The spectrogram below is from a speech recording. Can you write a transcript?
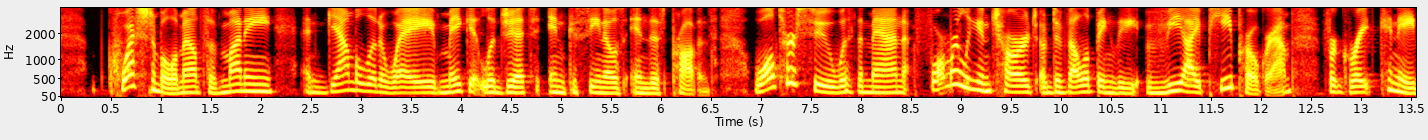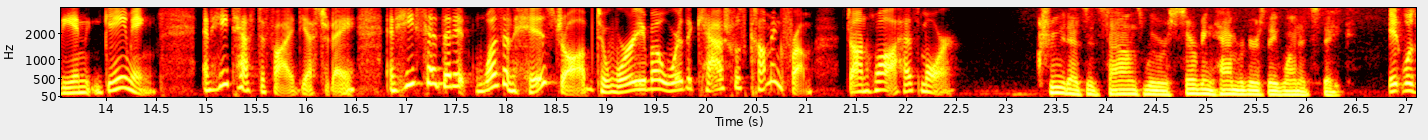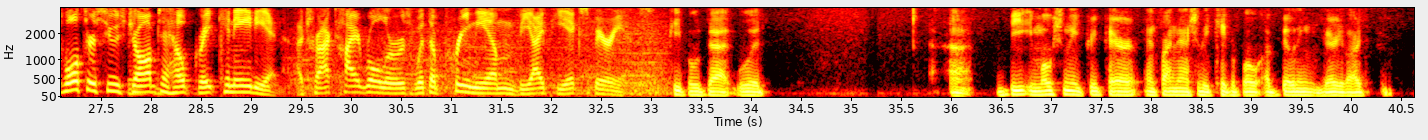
questionable amounts of money and gamble it away, make it legit in casinos in this province. Walter Soo was the man formerly in charge of developing the VIP program for Great Canadian Gaming. And he testified yesterday, and he said that it wasn't his job to worry about where the cash was coming from. John Hua has more. Crude as it sounds, we were serving hamburgers, they wanted steak. It was Walter Soo's job to help Great Canadian attract high rollers with a premium VIP experience. People that would uh, be emotionally prepared and financially capable of building very large,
